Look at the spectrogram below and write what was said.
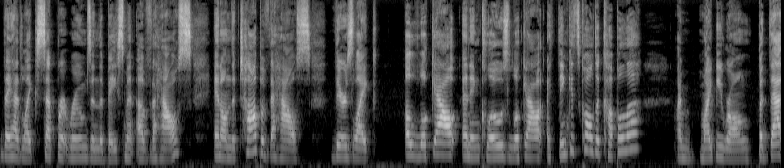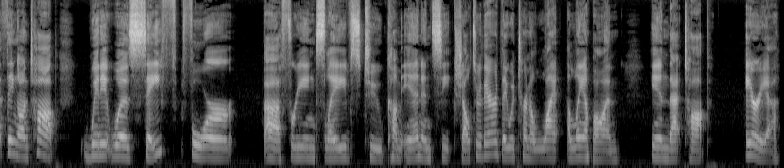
they had like separate rooms in the basement of the house and on the top of the house there's like a lookout an enclosed lookout. I think it's called a cupola. I might be wrong but that thing on top when it was safe for uh, freeing slaves to come in and seek shelter there they would turn a, la- a lamp on in that top area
